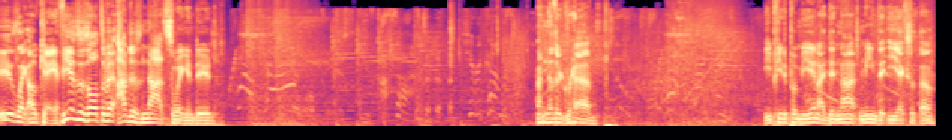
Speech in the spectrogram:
he's like, okay, if he has his ultimate, I'm just not swinging, dude. Another grab. EP to put me in. I did not mean to E exit though.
